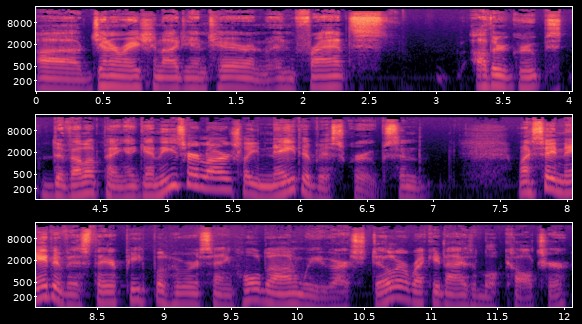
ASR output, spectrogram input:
Uh, Generation Identitaire in, in France, other groups developing. Again, these are largely nativist groups, and when I say nativists, they are people who are saying, hold on, we are still a recognizable culture.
